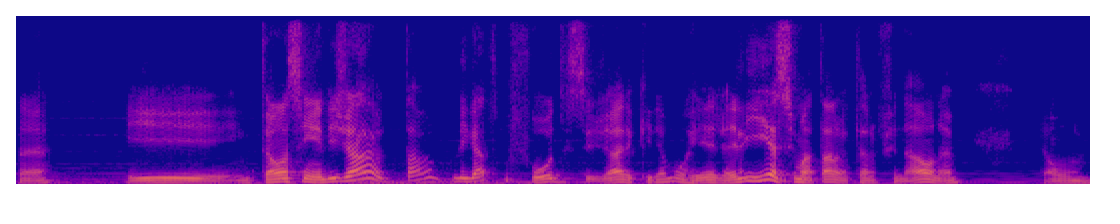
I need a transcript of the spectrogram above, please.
Né? E então, assim, ele já tava ligado no foda-se, já, ele queria morrer, já. Ele ia se matar até no final, né? Então,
